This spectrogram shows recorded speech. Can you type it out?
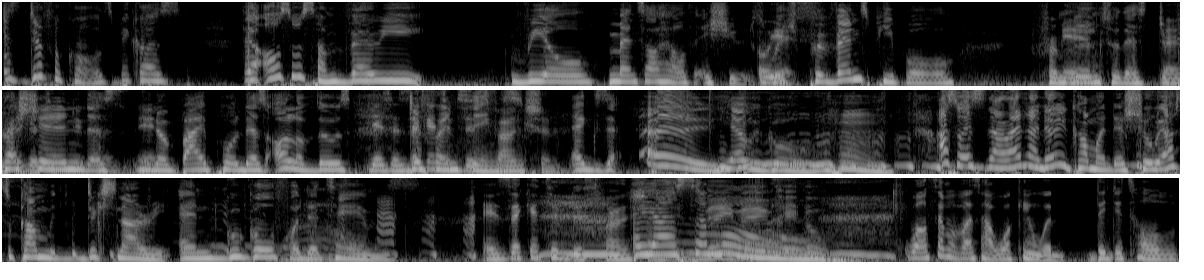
it's difficult because there are also some very real mental health issues Oh, which yes. prevents people from Yeah. being so there's depression there's dysfunction, you yeah. know bipolar there's all of those There's different things dysfunction. exactly hey here we go hmm. that's why it's now right now don't you come on the show we have to come with dictionary and google for the terms Executive dysfunction. Hey, yeah, is very, very, very- oh. Well, some of us are working with digital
